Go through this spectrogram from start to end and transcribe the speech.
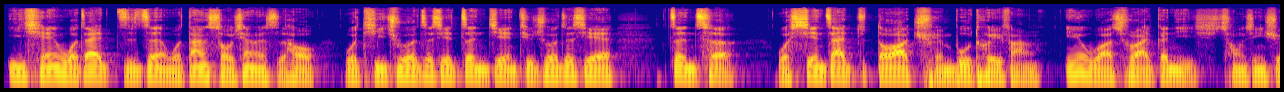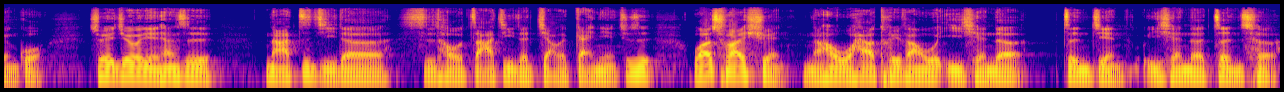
以前我在执政，我当首相的时候，我提出了这些政见，提出了这些政策，我现在都要全部推翻，因为我要出来跟你重新选过，所以就有点像是拿自己的石头砸自己的脚的概念，就是我要出来选，然后我还要推翻我以前的政见、以前的政策，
